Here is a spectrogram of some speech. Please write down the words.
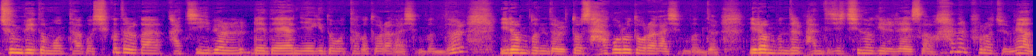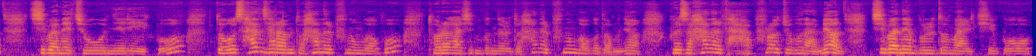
준비도 못하고 식구들과 같이 이별에 대한 얘기도 못하고 돌아가신 분들 이런 분들 또 사고로 돌아가신 분들 이런 분들 반드시 진호기를 해서 한을 풀어주면 집안에 좋은 일이 있고 또 산 사람도 한을 푸는 거고 돌아가신 분들도 한을 푸는 거거든요. 그래서 한을 다 풀어주고 나면 집안에 물도 맑히고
